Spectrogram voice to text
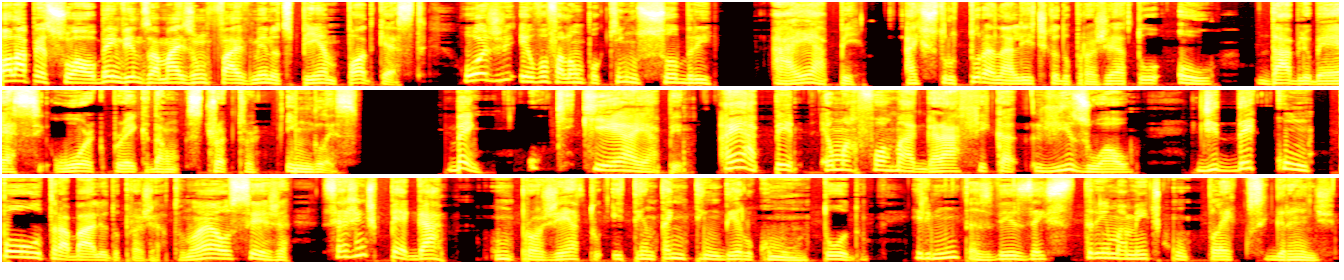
Olá pessoal, bem-vindos a mais um 5 Minutes PM Podcast. Hoje eu vou falar um pouquinho sobre a EAP, a estrutura analítica do projeto, ou WBS, Work Breakdown Structure em inglês. Bem, o que é a EAP? A EAP é uma forma gráfica visual de decompor o trabalho do projeto, não é? Ou seja, se a gente pegar um projeto e tentar entendê-lo como um todo, ele muitas vezes é extremamente complexo e grande.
